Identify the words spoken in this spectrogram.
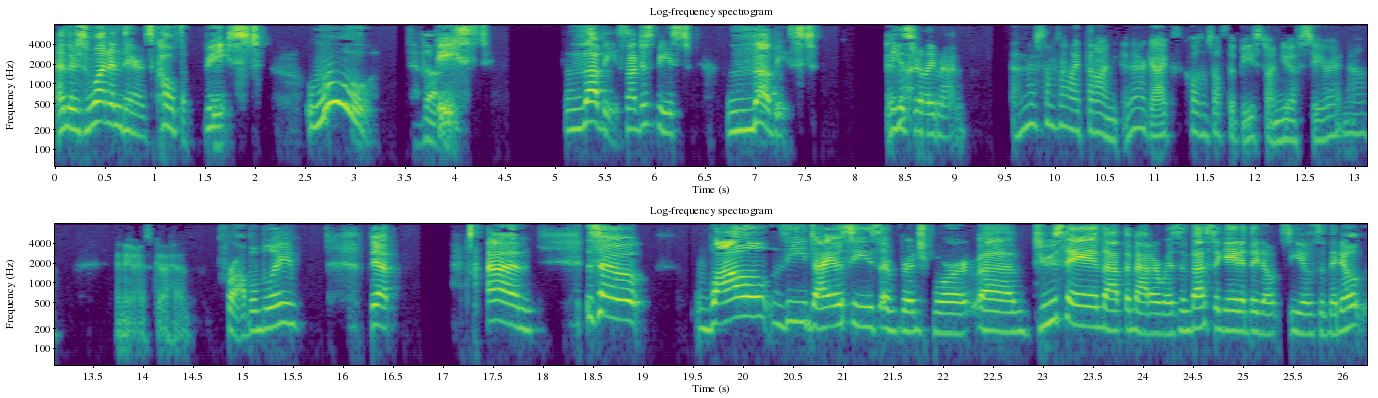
And there's one in there. It's called the beast. Ooh, the beast. The beast, not just beast, the beast. He gets really mad. And there's something like that on, Isn't there a guy who calls himself the beast on UFC right now? Anyways, go ahead. Probably. Yep. Um, so while the diocese of Bridgeport uh, do say that the matter was investigated, they don't you know so they don't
